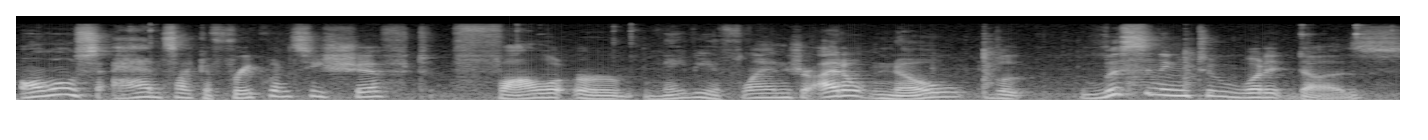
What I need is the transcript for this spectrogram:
almost adds like a frequency shift, follow, or maybe a flanger. I don't know, but listening to what it does.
